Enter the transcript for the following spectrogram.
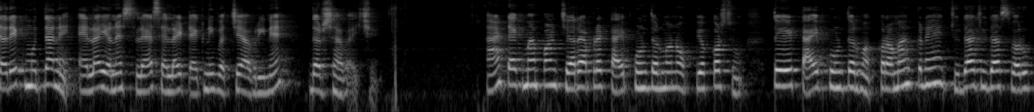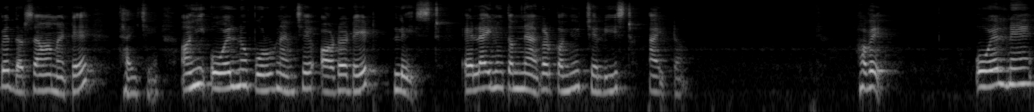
દરેક મુદ્દાને એલઆઈ અને સ્લેશ એલઆઈ ટેગની વચ્ચે આવરીને દર્શાવાય છે. આ ટેગમાં પણ જ્યારે આપણે ટાઈપ ગુણધર્મનો ઉપયોગ કરશું, તો એ ટાઈપ ગુણધર્મ ક્રમાંકને જુદા જુદા સ્વરૂપે દર્શાવવા માટે થાય છે. અહીં ઓએલનું પૂરું નામ છે ઓર્ડર ડેટ લિસ્ટ. એલઆઈનું તમને આગળ કહ્યું છે લિસ્ટ આઇટમ. હવે, ઓએલને,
